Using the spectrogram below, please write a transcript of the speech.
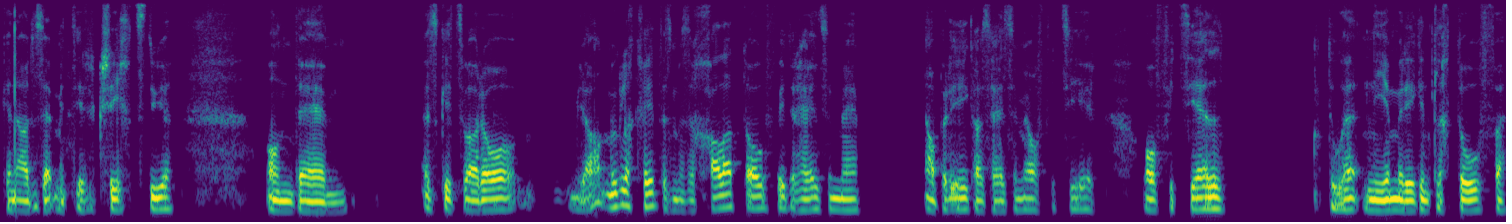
Genau, das hat mit ihrer Geschichte zu tun. Und ähm, es gibt zwar auch ja, die Möglichkeit, dass man sich kann taufen in der Heilsarmee, aber ich als Heilsarmee-Offizier offiziell tue niemand eigentlich taufen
